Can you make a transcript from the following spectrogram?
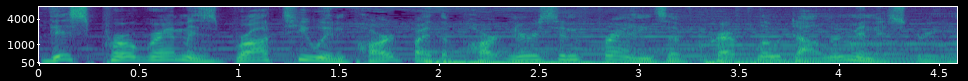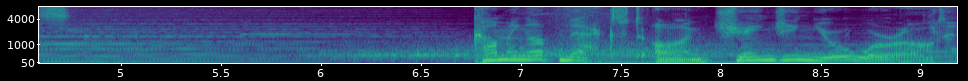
This program is brought to you in part by the partners and friends of Creflo Dollar Ministries. Coming up next on Changing Your World.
